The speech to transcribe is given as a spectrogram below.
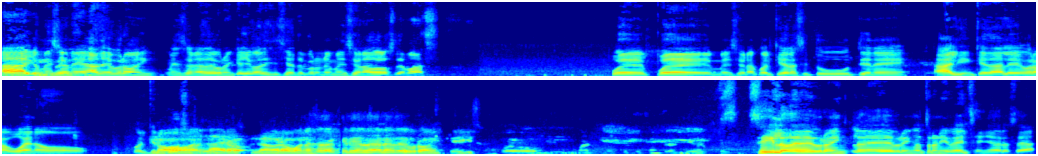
Ah, yo mencioné a De Bruyne, mencioné a De Bruyne que llegó a 17, pero no he mencionado a los demás. Puede, puede mencionar cualquiera si tú tienes a alguien que darle hora buena o cualquier No, cosa. la, hora- enhorabuena se la quería dar a De Bruyne, que hizo un juego contra el Liverpool. Sí, lo de De Bruyne, lo de De Bruyne otro nivel, señor. O sea,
